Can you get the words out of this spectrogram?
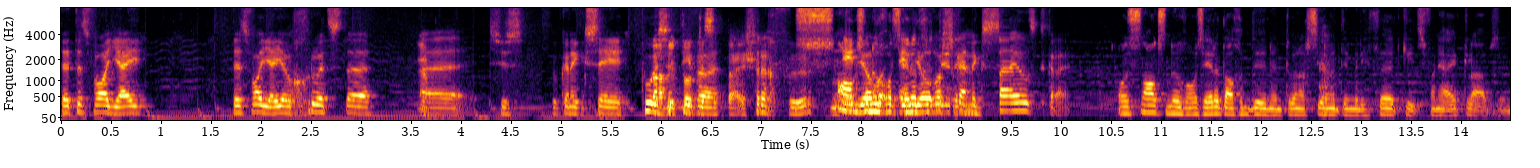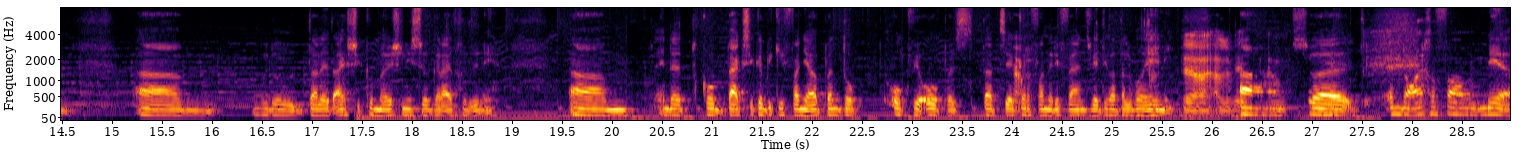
dit is waar jy dis waar jy jou grootste ja. uh soos hoe kan ek sê positiewe terugvoer en jy gaan waarskynlik sales kry ons snaaks genoeg ons het dit al gedoen in 2017 met die third kids van die uit clubs en ehm um, ek bedoel dat dit actually commercially so great gedoen het. Ehm um, en dit kom back seker 'n bietjie van jou punt op ook weer op is dat seker ja. van die fans weet nie wat hulle wil hê nie. Ja, hulle weet. Uh, so in daai geval nee,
